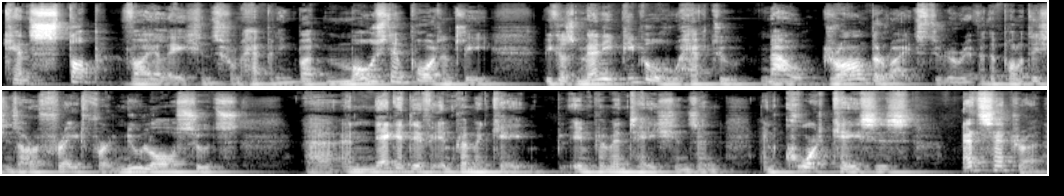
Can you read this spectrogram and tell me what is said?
can stop violations from happening, but most importantly, because many people who have to now grant the rights to the river, the politicians are afraid for new lawsuits uh, and negative implementations and, and court cases etc.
